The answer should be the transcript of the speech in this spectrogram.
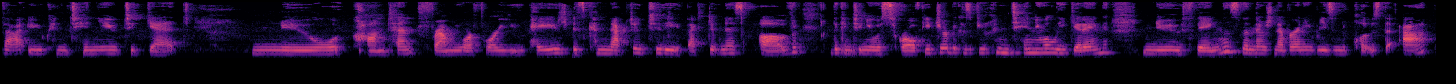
that you continue to get new content from your For You page is connected to the effectiveness of the continuous scroll feature because if you're continually getting new things, then there's never any reason to close the app.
